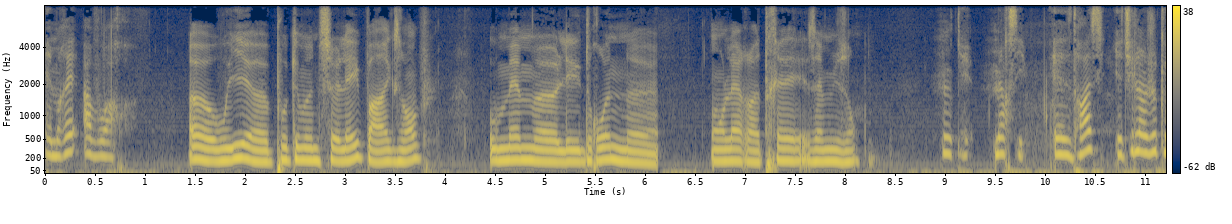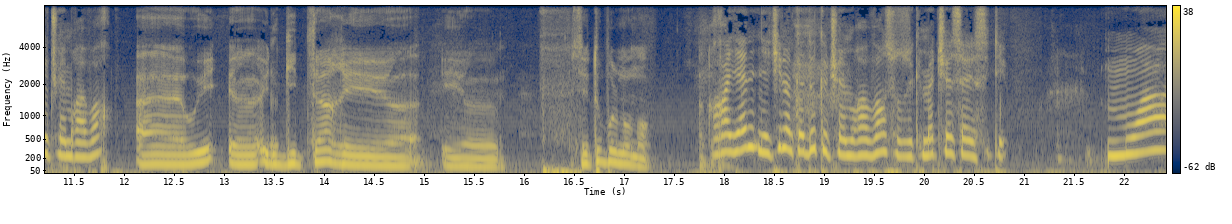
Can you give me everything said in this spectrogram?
aimerais avoir? Euh, oui, euh, Pokémon Soleil par exemple, ou même euh, les drones euh, ont l'air très amusants. Ok, merci. Et Esdras, y a-t-il un jeu que tu aimerais avoir? Euh, oui, euh, une guitare et, euh, et euh, c'est tout pour le moment. Ryan, y a-t-il un cadeau que tu aimerais avoir sur ce que Mathias a cité? Moi,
